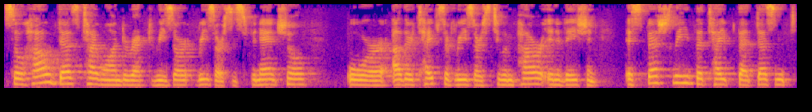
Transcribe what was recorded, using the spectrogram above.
So, how does Taiwan direct resources, financial or other types of resource, to empower innovation, especially the type that doesn't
